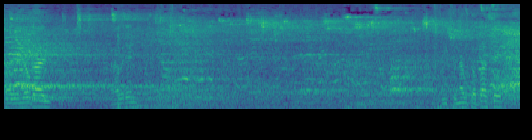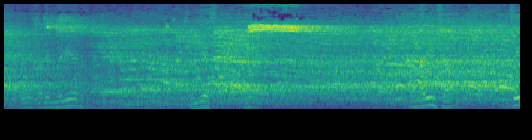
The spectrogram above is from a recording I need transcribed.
Sale el local. Abren. Que le salió muy bien. Un 10. Amarilla. Sí,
